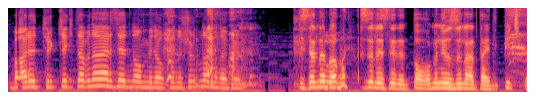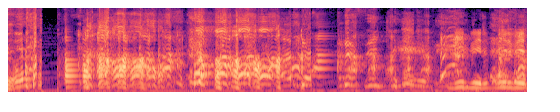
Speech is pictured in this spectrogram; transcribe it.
Bari Türkçe kitabına verseydin 10 milyon konuşurdun amına koyayım. Sen de baba söyleseydin. Tohumunu uzun ataydı. Piç bu. bir bir bir bir.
